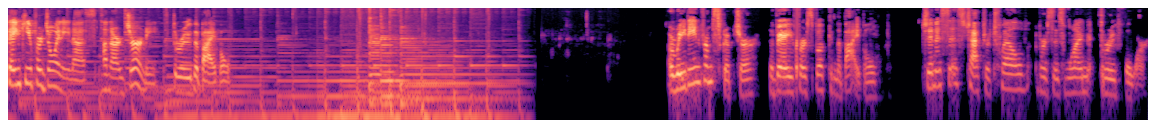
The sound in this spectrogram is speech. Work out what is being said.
Thank you for joining us on our journey through the Bible. A reading from Scripture, the very first book in the Bible, Genesis chapter 12, verses 1 through 4.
